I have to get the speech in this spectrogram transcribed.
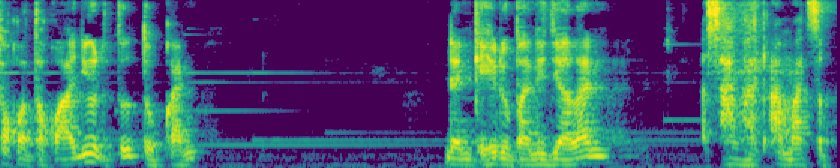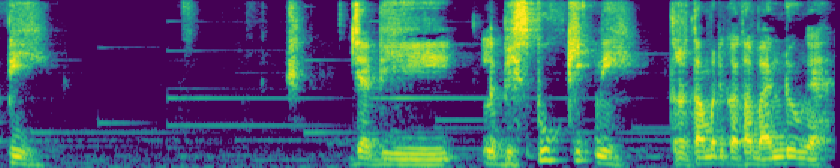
toko-toko aja udah tutup kan, dan kehidupan di jalan sangat amat sepi. Jadi lebih spooky nih, terutama di kota Bandung ya.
